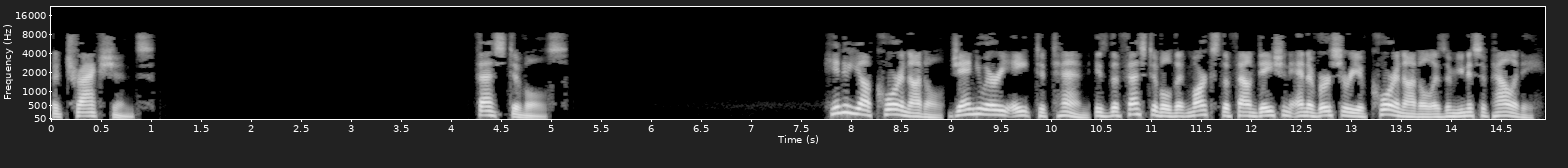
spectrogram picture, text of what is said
Attractions Festivals Hinugyaw Koronadal, January 8 to 10, is the festival that marks the foundation anniversary of Koronadal as a municipality.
